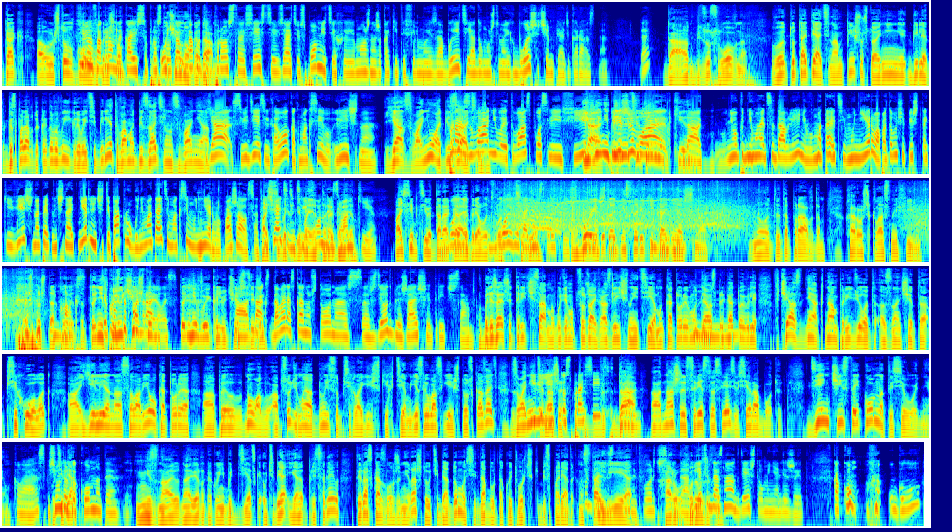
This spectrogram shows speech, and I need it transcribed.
как а, что в голову Фильмов пришло. огромное количество. Просто Очень вот много, так да. вот просто сесть и взять и вспомнить их, и можно же какие-то фильмы и забыть. Я думаю, что ну, их больше, чем пять гораздо. Да? Да, безусловно. Вот тут опять нам пишут, что они не билеты. Господа, вот когда вы выигрываете билеты, вам обязательно звонят. Я, Я свидетель того, как Максим лично звоню обязательно. прозванивает вас после эфира, И вы не переживает, трубки. да, у него поднимается давление, вы мотаете ему нервы, а потом еще пишет такие вещи, он опять начинает нервничать и по кругу. Не мотайте Максиму нервы, пожалуйста, Спасибо отвечайте на тебе, телефонные дорогая. звонки. Спасибо тебе, В бой дорогая, идут- прям вот в вот бой идут тебе. одни старики. В бой идут конечно. одни старики, конечно. Ну, вот это правда. Хороший, классный фильм. Да что ж такое-то? То не включишь, то, не выключишь А, так, давай расскажем, что нас ждет в ближайшие три часа. В ближайшие три часа мы будем обсуждать различные темы, которые мы для вас приготовили. В час дня к нам придет, значит, психолог а, Елена Соловьева, которая, а, ну, об- обсудим мы одну из психологических тем. Если у вас есть что сказать, звоните. Или есть что спросить, Да, да. наши средства связи все работают. День чистой комнаты сегодня. Класс. Почему тебя- только комнаты? Не знаю, наверное, какой-нибудь детской. У тебя, я представляю, ты рассказывала уже не раз, что у тебя дома всегда был такой творческий беспорядок на столе. Творческий, хоро- да. Я всегда знала, где и что у меня лежит. В каком углу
